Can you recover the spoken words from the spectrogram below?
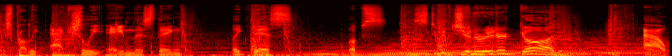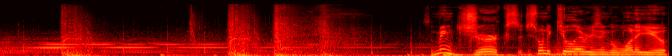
I should probably actually aim this thing like this. Whoops. Stupid generator. God. Ow. Some being jerks. I just want to kill every single one of you.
